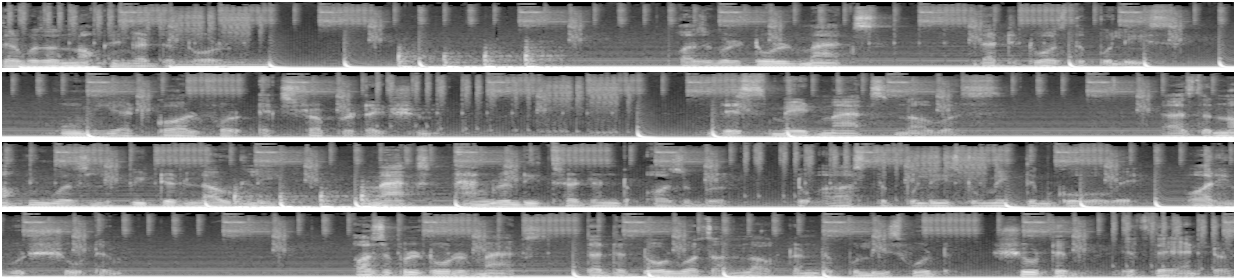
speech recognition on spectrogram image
there was a knocking at the door. Ausable told Max that it was the police, whom he had called for extra protection. This made Max nervous. As the knocking was repeated loudly, Max angrily threatened Ausable to ask the police to make them go away, or he would shoot him. Ausable told Max that the door was unlocked and the police would shoot him if they entered.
